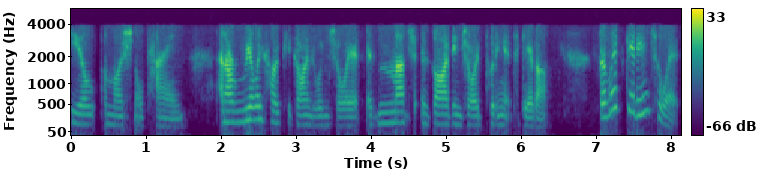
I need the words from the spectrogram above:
Heal Emotional Pain. And I really hope you're going to enjoy it as much as I've enjoyed putting it together. So, let's get into it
